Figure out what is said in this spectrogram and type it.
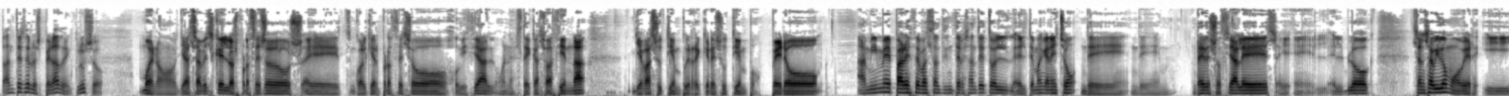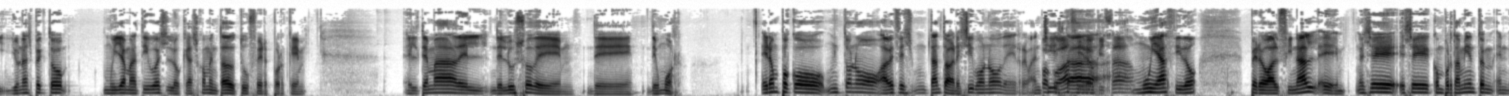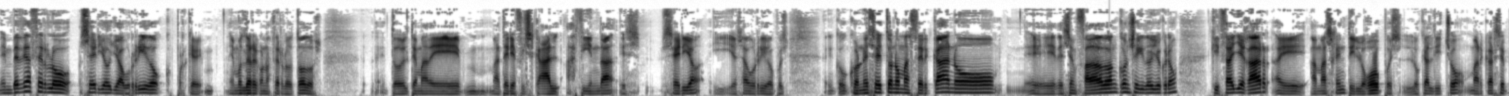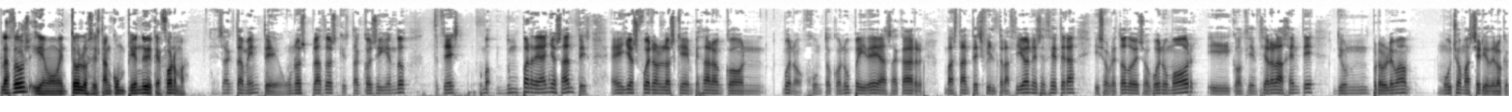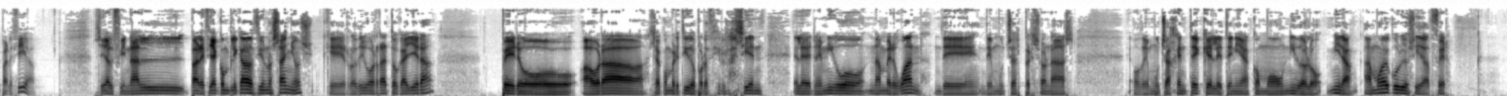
Antes de lo esperado, incluso. Bueno, ya sabéis que los procesos, eh, cualquier proceso judicial, o en este caso Hacienda, lleva su tiempo y requiere su tiempo. Pero a mí me parece bastante interesante todo el, el tema que han hecho de, de redes sociales, eh, el, el blog. Se han sabido mover. Y, y un aspecto muy llamativo es lo que has comentado tú, Fer, porque el tema del, del uso de, de, de humor era un poco un tono a veces un tanto agresivo, ¿no? De revanchista, ácido, quizá. muy ácido, pero al final eh, ese, ese comportamiento, en, en- en vez de hacerlo serio y aburrido, porque hemos de reconocerlo todos, eh, todo el tema de materia fiscal, hacienda, es serio y es aburrido. Pues eh, con, con ese tono más cercano, eh, desenfadado, han conseguido, yo creo, quizá llegar a más gente y luego, pues lo que has dicho, marcarse plazos y de momento los están cumpliendo y de qué forma. Exactamente, unos plazos que están consiguiendo tres, un par de años antes. Ellos fueron los que empezaron con, bueno, junto con UPyD a sacar bastantes filtraciones, etcétera, y sobre todo eso, buen humor y concienciar a la gente de un problema mucho más serio de lo que parecía. Sí, al final parecía complicado hace unos años que Rodrigo Rato cayera, pero ahora se ha convertido, por decirlo así, en el enemigo number one de muchas personas o de mucha gente que le tenía como un ídolo. Mira, a modo de curiosidad, Fer,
